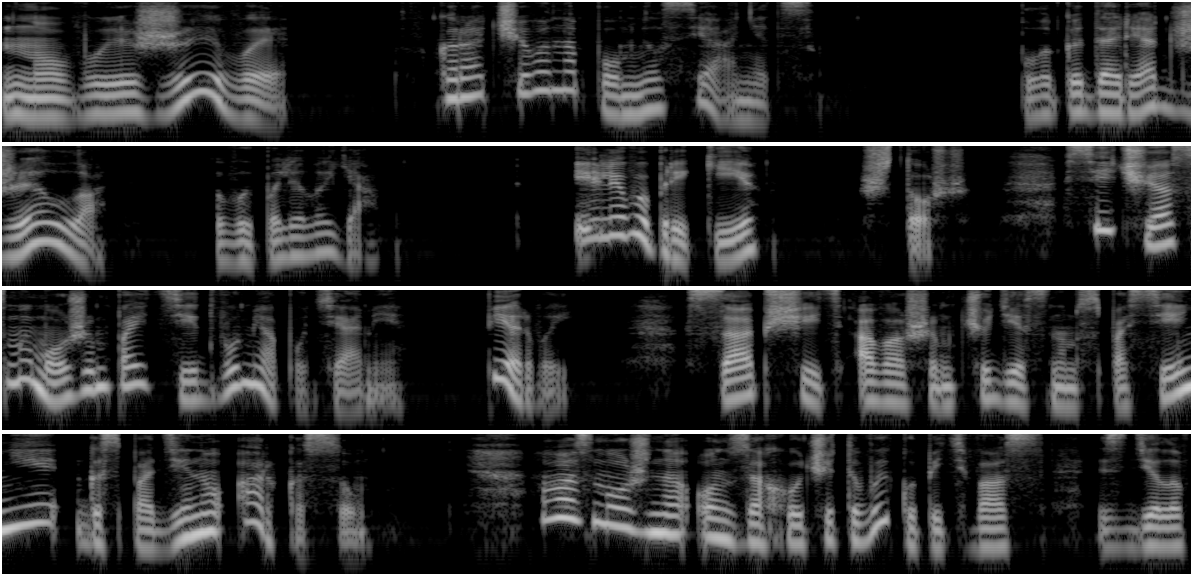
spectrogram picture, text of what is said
Но вы живы, вкратчиво напомнил сианец. Благодаря Джелла, выпалила я. Или вопреки. Что ж, сейчас мы можем пойти двумя путями. Первый сообщить о вашем чудесном спасении господину Аркасу. Возможно, он захочет выкупить вас, сделав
